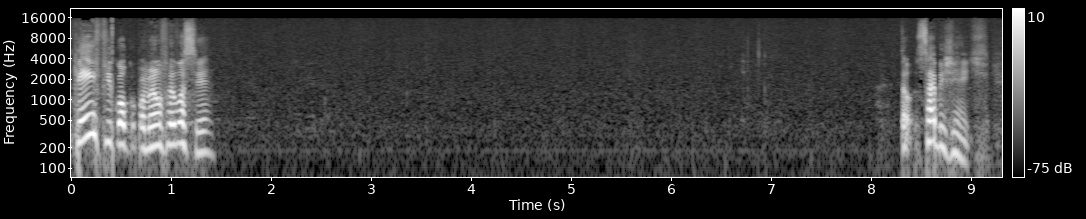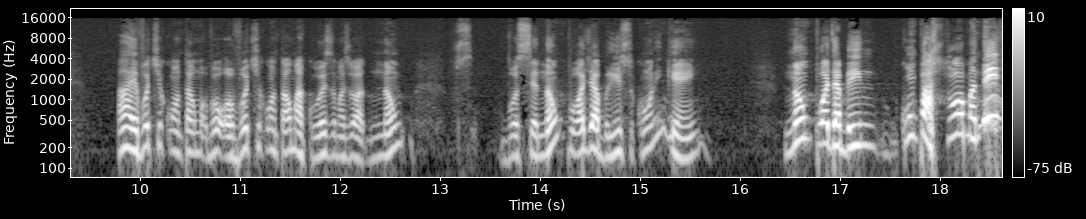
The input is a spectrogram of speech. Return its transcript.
quem ficou com o problema foi você. Então, sabe, gente, ah, eu vou te contar uma, vou, eu vou te contar uma coisa, mas ó, não, você não pode abrir isso com ninguém. Não pode abrir com o pastor, mas nem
